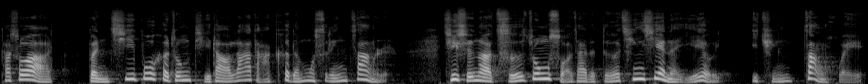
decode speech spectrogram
他说啊，本期播客中提到拉达克的穆斯林藏人，其实呢，词中所在的德钦县呢也有一群藏回，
